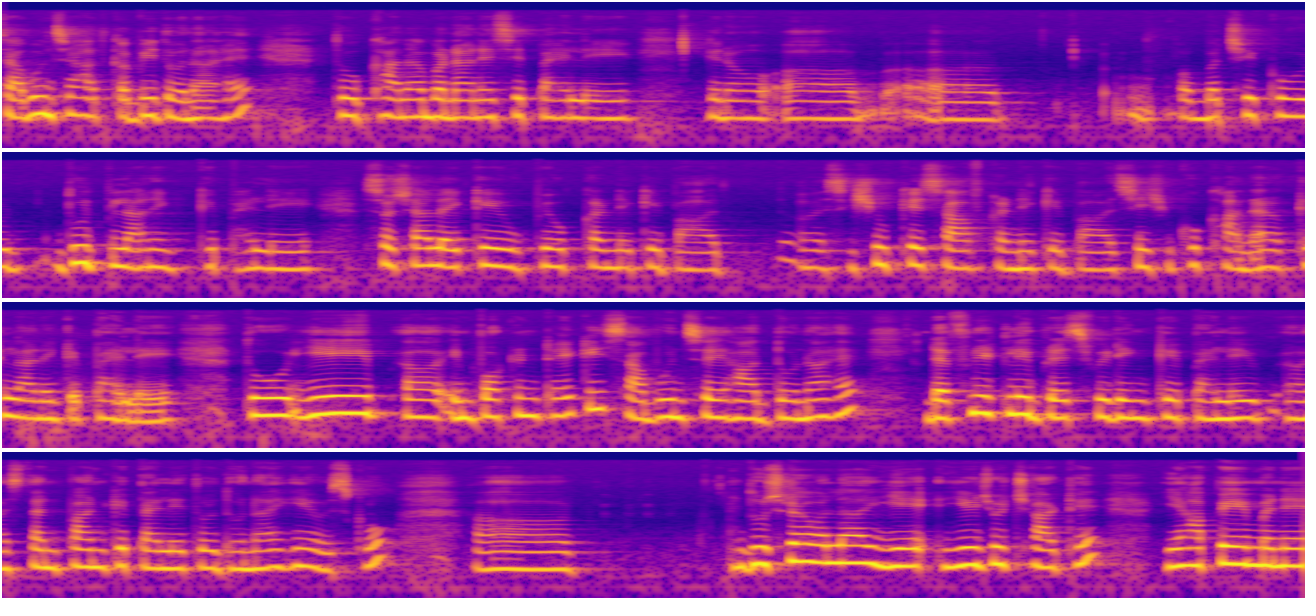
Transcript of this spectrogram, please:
साबुन से हाथ कभी धोना है। तो खाना बनाने से पहले यू नो बच्चे को दूध पिलाने के पहले, शौचालय के उपयोग करने के बाद शिशु के साफ़ करने के बाद शिशु को खाना खिलाने के पहले तो ये इंपॉर्टेंट है कि साबुन से हाथ धोना है। डेफिनेटली ब्रेस्ट फीडिंग के पहले स्तनपान के पहले तो धोना ही है उसको। आ, दूसरा वाला ये ये जो चार्ट है यहाँ पे मैंने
